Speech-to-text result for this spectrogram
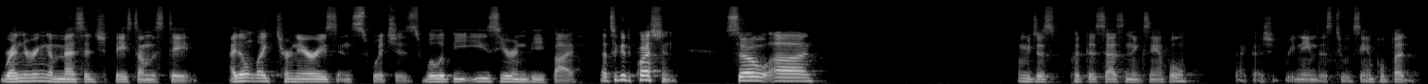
rendering a message based on the state. I don't like ternaries and switches. Will it be easier in V5? That's a good question. So uh, let me just put this as an example. In fact, I should rename this to example, but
